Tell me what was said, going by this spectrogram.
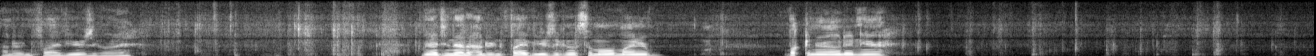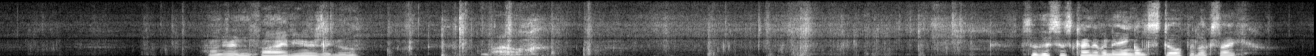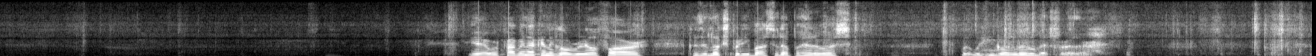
Hundred and five years ago, right? Imagine that, hundred and five years ago, some old miner bucking around in here. Hundred and five years ago. Wow. So this is kind of an angled stope, it looks like. Yeah, we're probably not going to go real far because it looks pretty busted up ahead of us. But we can go a little bit further.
